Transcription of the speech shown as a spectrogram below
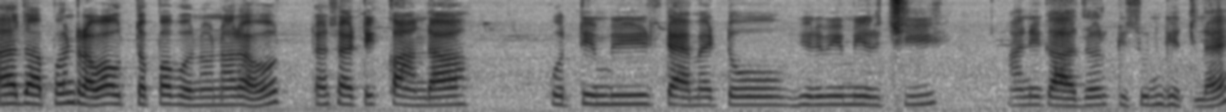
आज आपण रवा उत्तप्पा बनवणार आहोत. त्यासाठी कांदा कोथिंबीर टॅमॅटो हिरवी मिरची आणि गाजर किसून घेतलं आहे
